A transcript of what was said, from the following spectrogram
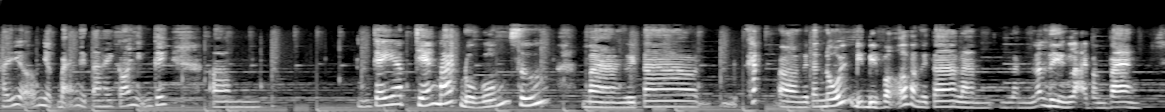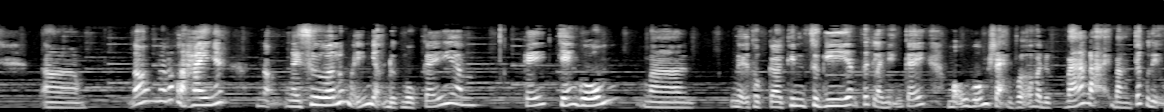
thấy ở Nhật Bản người ta hay có những cái um, những cái chén bát đồ gốm sứ mà người ta khắc uh, người ta nối bị bị vỡ và người ta làm làm nó liền lại bằng vàng. Uh, nó nó rất là hay nhé. Nó, ngày xưa lúc mà yến nhận được một cái um, cái chén gốm mà nghệ thuật à, kintsugi á, tức là những cái mẫu gốm rạng vỡ và được vá lại bằng chất liệu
